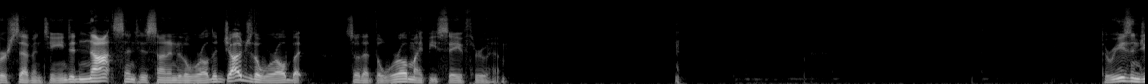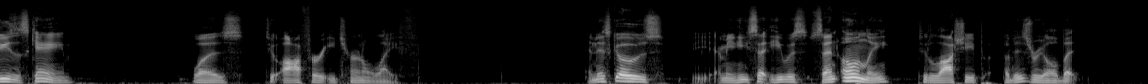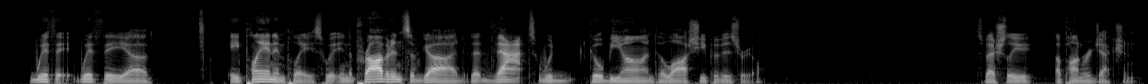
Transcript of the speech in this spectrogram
verse 17, did not send his Son into the world to judge the world, but so that the world might be saved through him. The reason Jesus came was to offer eternal life. And this goes, I mean, he said he was sent only to the lost sheep of Israel, but with a, with a uh, a plan in place in the providence of God that that would go beyond the lost sheep of Israel, especially upon rejection.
